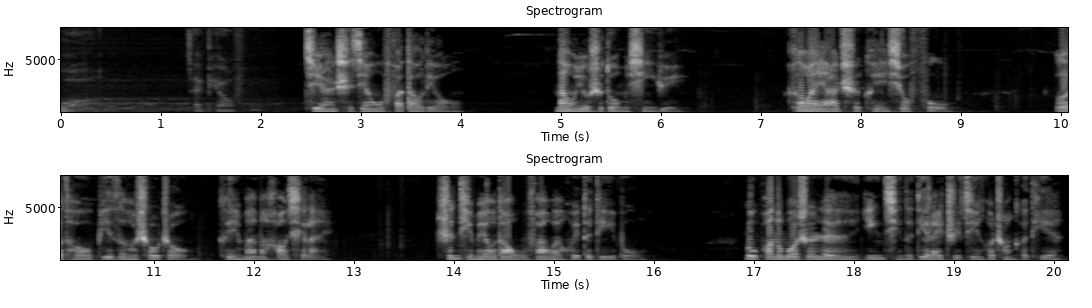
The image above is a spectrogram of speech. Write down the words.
我在漂浮。既然时间无法倒流，那我又是多么幸运！刻画牙齿可以修复，额头、鼻子和手肘可以慢慢好起来，身体没有到无法挽回的地步。路旁的陌生人殷勤地递来纸巾和创可贴，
